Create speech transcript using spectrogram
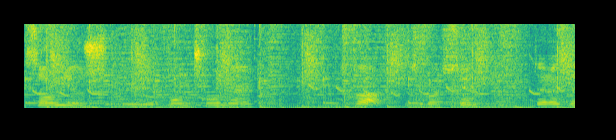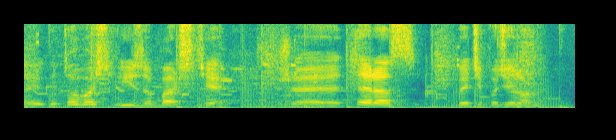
są już y, włączone dwa. Zobaczcie. Teraz daję gotowość i zobaczcie, że teraz będzie podzielony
